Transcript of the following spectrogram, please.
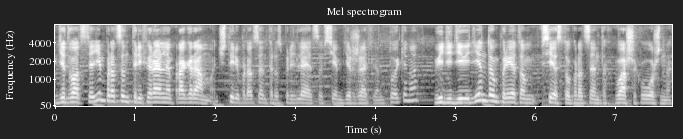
где 21% реферальная программа, 4% распределяется распределяется всем держателям токена в виде дивидендов, при этом все 100% ваших вложенных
